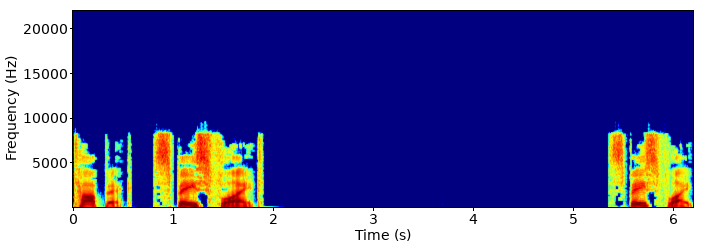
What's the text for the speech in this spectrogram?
Topic: Spaceflight. Spaceflight,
